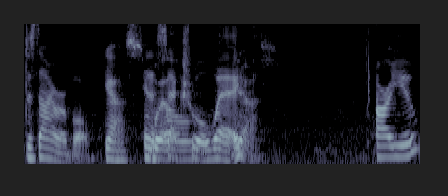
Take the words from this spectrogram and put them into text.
Desirable. Yes. In a sexual way. Yes. Are you?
